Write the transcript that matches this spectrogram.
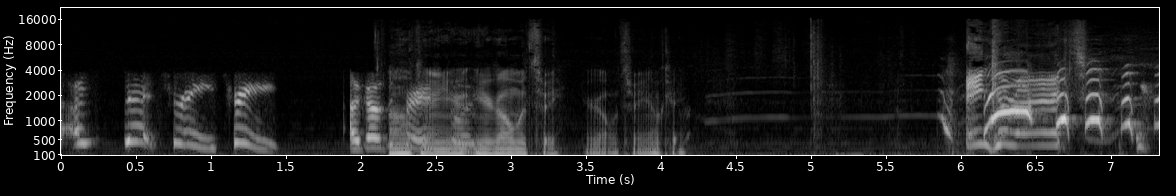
I'm s- three, three. I'll go with the Okay, first you're, one. you're going with three. You're going with three. Okay. Incorrect.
